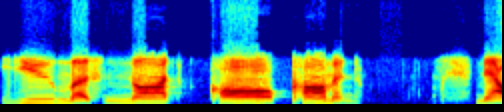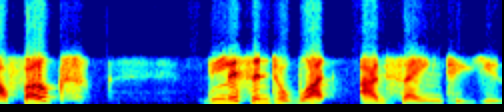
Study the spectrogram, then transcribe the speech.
you must not call common. Now, folks, listen to what I'm saying to you.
